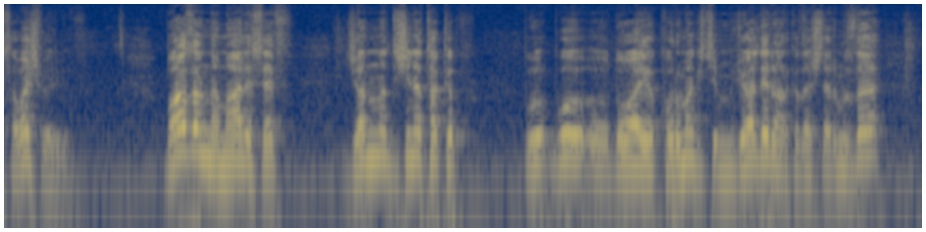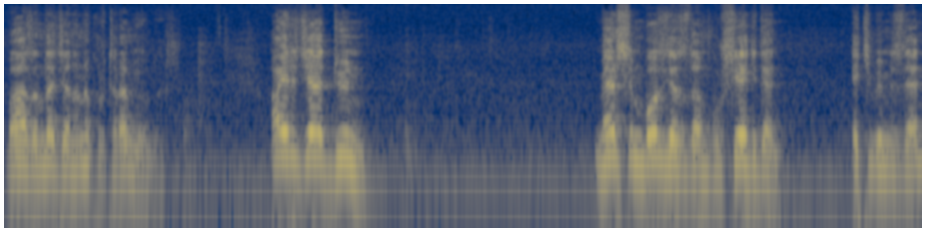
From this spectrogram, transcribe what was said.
savaş veriyor. Bazen de maalesef canını dişine takıp Bu, bu e, doğayı korumak için mücadele eden arkadaşlarımız da bazen de canını kurtaramıyorlar. Ayrıca dün Mersin Bozyazı'dan Bursa'ya giden ekibimizden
